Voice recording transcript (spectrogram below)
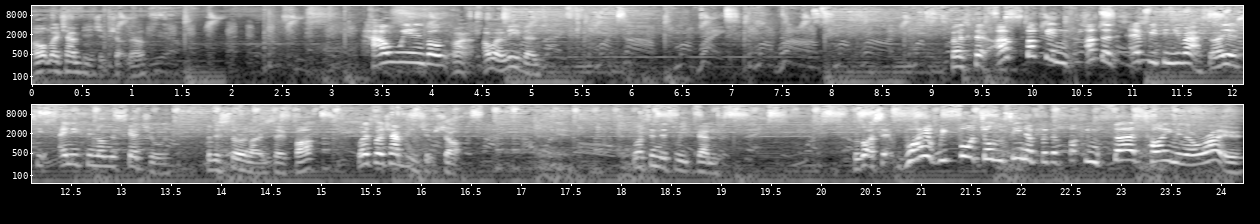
I want my championship shot now. How are we involved? Alright, I want to leave then. First clip. I've fucking, I've done everything you asked. I don't see anything on the schedule for the storyline so far. Where's my championship shot? What's in this week then? We've got to sit. Why? We fought John Cena for the fucking third time in a row.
